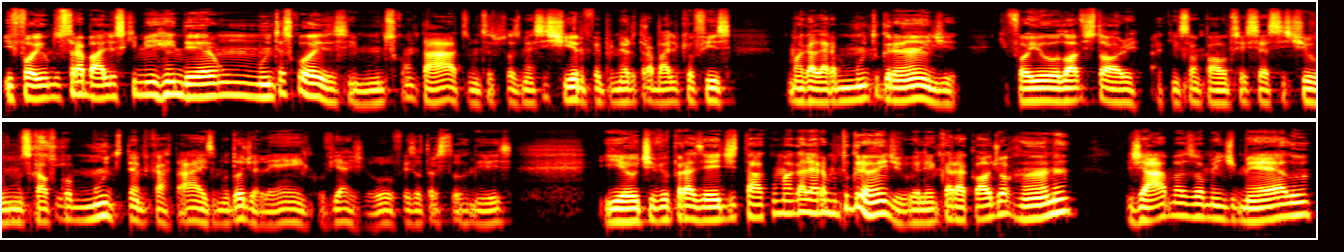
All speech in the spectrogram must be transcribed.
E foi um dos trabalhos que me renderam muitas coisas, assim, muitos contatos, muitas pessoas me assistiram. Foi o primeiro trabalho que eu fiz com uma galera muito grande, que foi o Love Story, aqui em São Paulo. Não sei se você assistiu, o musical ficou muito tempo em cartaz, mudou de elenco, viajou, fez outras turnês. E eu tive o prazer de estar com uma galera muito grande. O elenco era Cláudio Hanna, Jabas, Homem de Melo,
